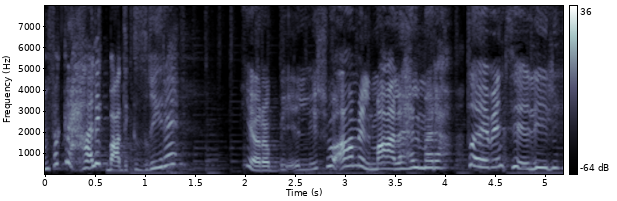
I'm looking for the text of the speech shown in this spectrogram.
مفكرة حالك بعدك صغيرة؟ يا ربي قلي شو أعمل معها لهالمرة طيب أنت قولي لي.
